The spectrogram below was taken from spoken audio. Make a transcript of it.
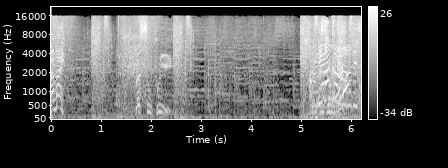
甘い。レッスン3ありがとうです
